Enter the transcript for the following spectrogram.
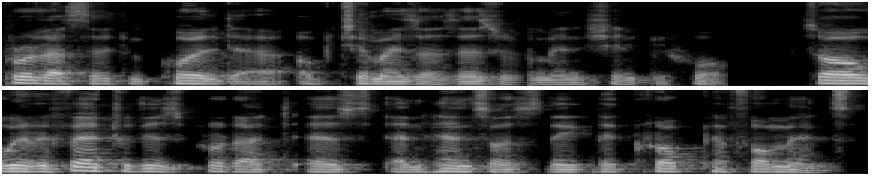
products that we call uh, optimizers, as we mentioned before. So we refer to this product as enhancers, the, the crop performance.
